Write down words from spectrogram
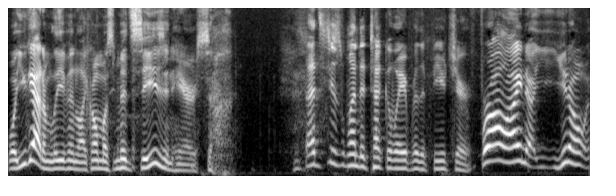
Well, you got him leaving like almost mid-season here, so. That's just one to tuck away for the future. For all I know, you know.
